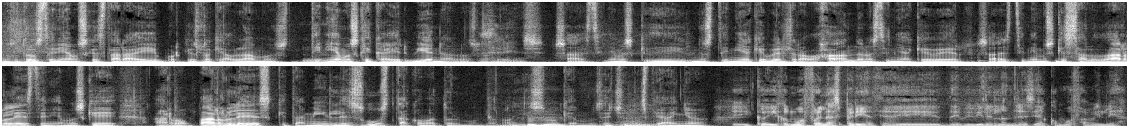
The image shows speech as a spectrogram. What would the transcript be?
Nosotros teníamos que estar ahí porque es lo que hablamos. Mm. Teníamos que caer bien a los londinenses. ¿sabes? Teníamos que, nos tenía que ver trabajando, nos tenía que ver, ¿sabes? Teníamos que saludarles, teníamos que arroparles, que también les gusta como a todo el mundo, ¿no? Y eso es lo que hemos hecho en este año. ¿Y, co- y cómo fue la experiencia de, de vivir en Londres ya como familia?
